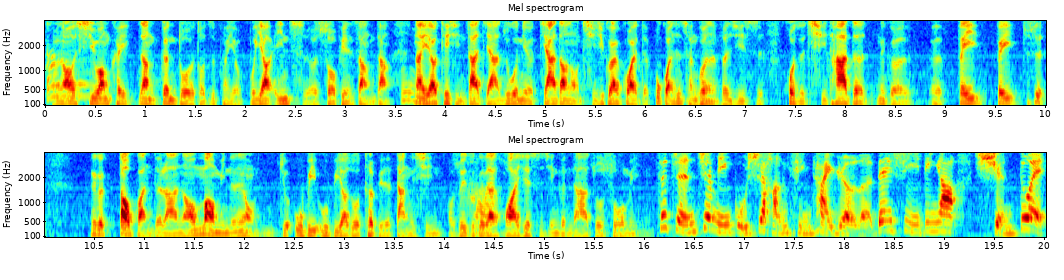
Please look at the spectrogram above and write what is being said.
嗯然后希望可以让更多的投资朋友不要因此而受骗上当。嗯那也要提醒大家，如果你有加到那种奇奇怪怪的，不管是陈坤的分析师或者其他的那个呃非非就是。那个盗版的啦，然后冒名的那种，你就务必务必要做特别的当心哦。所以这个好再花一些时间跟大家做说明。这只能证明股市行情太热了，但是一定要选对。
